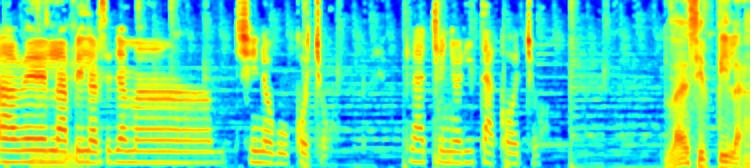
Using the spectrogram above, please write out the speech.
A ver, la pilar se llama Shinobu Kocho. La señorita Kocho. La de decir Pilar.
